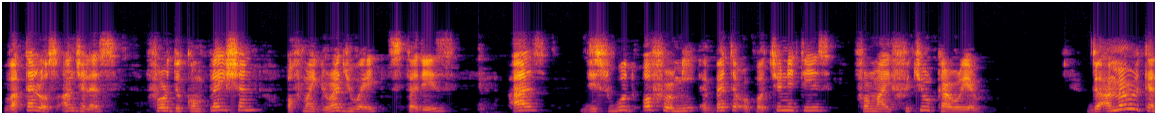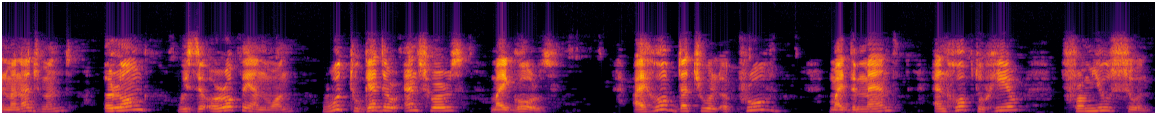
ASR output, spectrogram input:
Vatel Los Angeles for the completion of my graduate studies as this would offer me better opportunities for my future career. The American management, along with the European one, would together answers my goals. I hope that you will approve my demand and hope to hear from you soon.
